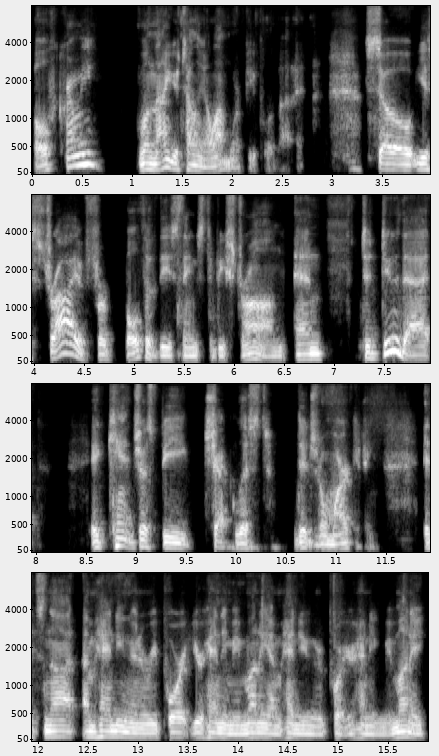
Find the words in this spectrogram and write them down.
both crummy, well, now you're telling a lot more people about it. So you strive for both of these things to be strong. And to do that, it can't just be checklist digital marketing. It's not, I'm handing you a report, you're handing me money, I'm handing you a report, you're handing me money.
